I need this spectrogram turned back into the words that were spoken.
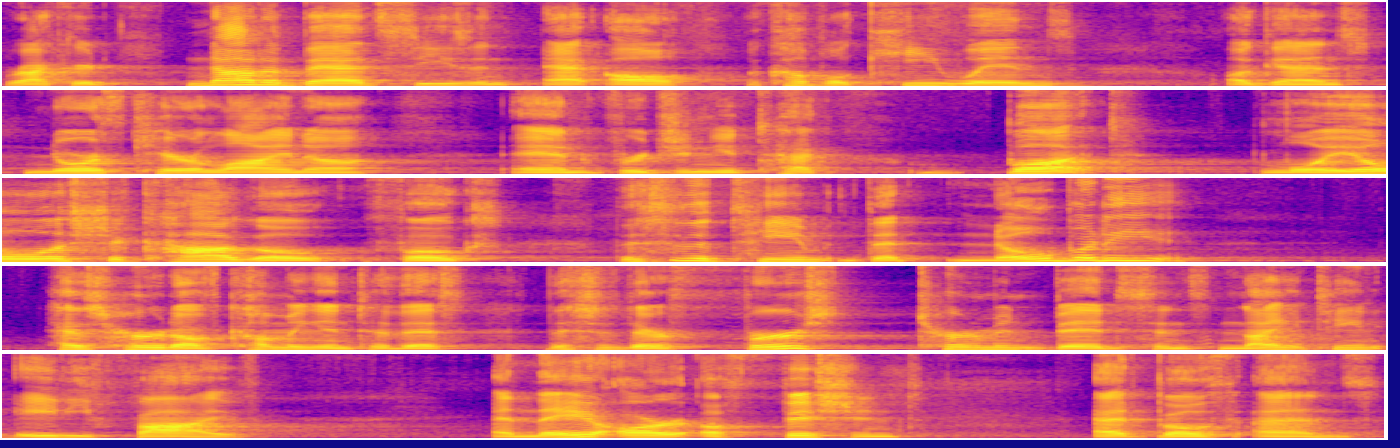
record. Not a bad season at all. A couple key wins against North Carolina and Virginia Tech, but Loyola Chicago, folks. This is a team that nobody has heard of coming into this. This is their first tournament bid since 1985, and they are efficient at both ends.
